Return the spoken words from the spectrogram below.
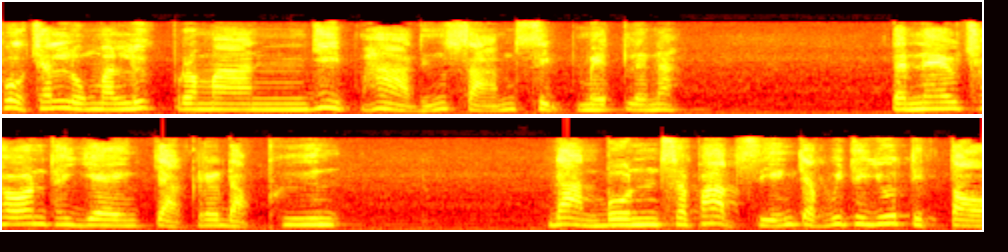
พวกฉันลงมาลึกประมาณยี่บห้าถึงสามสิบเมตรเลยนะ แต่แนวช้อนทะแยงจากระดับพื้น ด้านบนสภาพเสียงจากวิทยุติดต่อ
